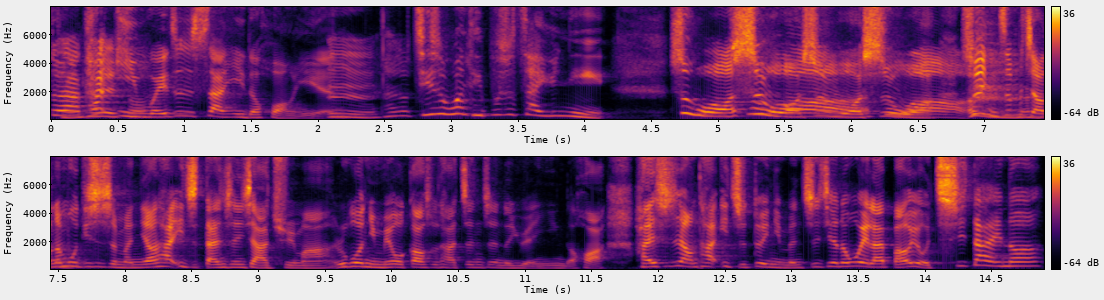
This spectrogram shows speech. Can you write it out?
对啊，他以为这是善意的谎言，嗯，他说其实问题不是在于你，是我是我我是我是我，所以你这么讲的目目的是什么？你要他一直单身下去吗？如果你没有告诉他真正的原因的话，还是让他一直对你们之间的未来保有期待呢？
